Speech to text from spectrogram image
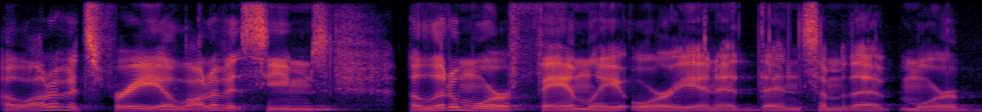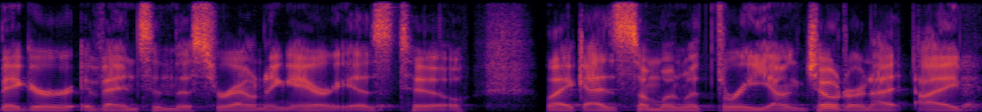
A lot of it's free. A lot of it seems a little more family oriented than some of the more bigger events in the surrounding areas, too. Like, as someone with three young children, I, I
